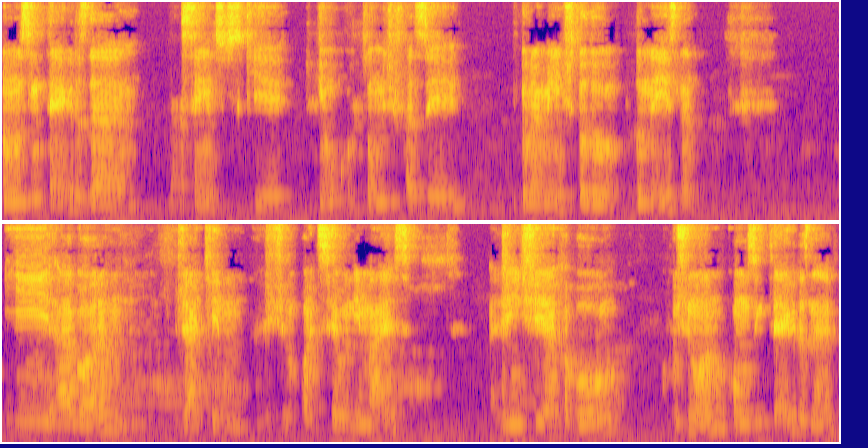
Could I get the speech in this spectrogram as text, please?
São os integros da, da Census, que tinham o costume de fazer regularmente todo, todo mês, né? E agora, já que a gente não pode se reunir mais, a gente acabou continuando com os integras, né?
